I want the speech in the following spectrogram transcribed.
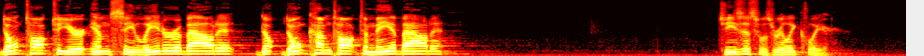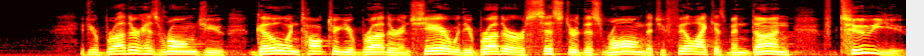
Don't talk to your MC leader about it. Don't, don't come talk to me about it. Jesus was really clear. If your brother has wronged you, go and talk to your brother and share with your brother or sister this wrong that you feel like has been done to you.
